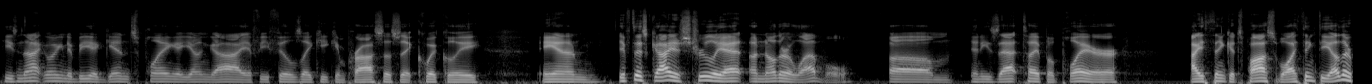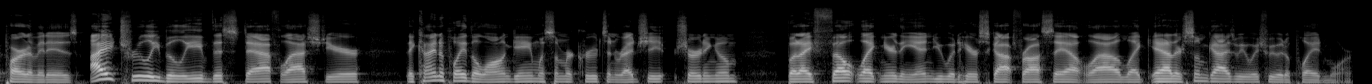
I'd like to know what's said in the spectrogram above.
He's not going to be against playing a young guy if he feels like he can process it quickly. And if this guy is truly at another level, um, and he's that type of player, I think it's possible. I think the other part of it is I truly believe this staff last year they kind of played the long game with some recruits and red shirting them. But I felt like near the end you would hear Scott Frost say out loud, like, "Yeah, there's some guys we wish we would have played more."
